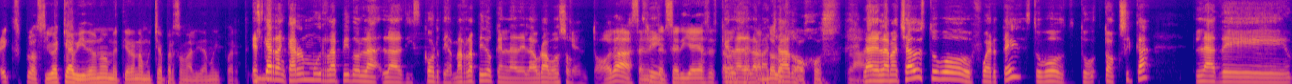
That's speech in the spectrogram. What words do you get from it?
explosiva que ha habido, ¿no? Metieron a mucha personalidad muy fuerte. Es que arrancaron muy rápido la, la discordia, más rápido que en la de Laura Bozo. que en todas, en Sí. el tercer día ya se estaban la de la sacando los Machado. ojos. claro. La de la Machado estuvo fuerte, estuvo tu- tóxica. La de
